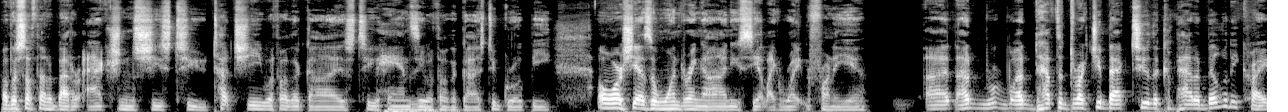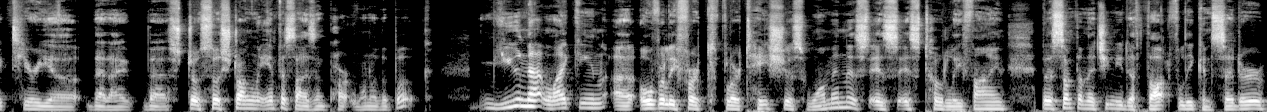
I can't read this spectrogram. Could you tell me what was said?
Or there's something about her actions. She's too touchy with other guys, too handsy with other guys, too gropey. Or she has a wandering eye and you see it like right in front of you. I'd, I'd, I'd, have to direct you back to the compatibility criteria that I that so strongly emphasize in part one of the book. You not liking an overly flirtatious woman is, is, is totally fine, but it's something that you need to thoughtfully consider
